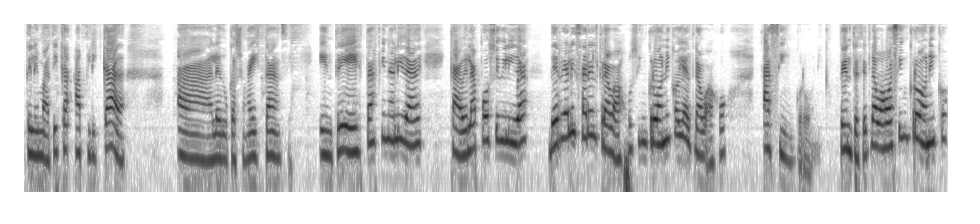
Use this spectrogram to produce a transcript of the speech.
telemática aplicada a la educación a distancia. Entre estas finalidades cabe la posibilidad de realizar el trabajo sincrónico y el trabajo asincrónico. Dentro de este trabajo asincrónico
